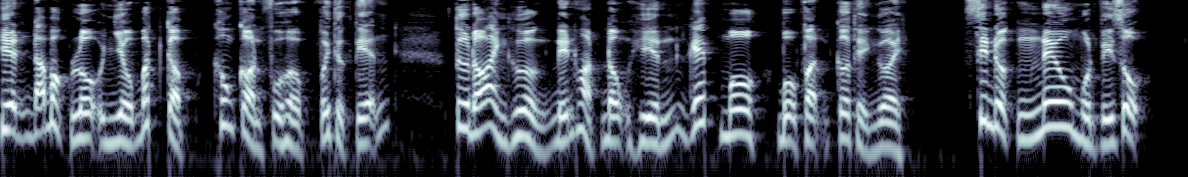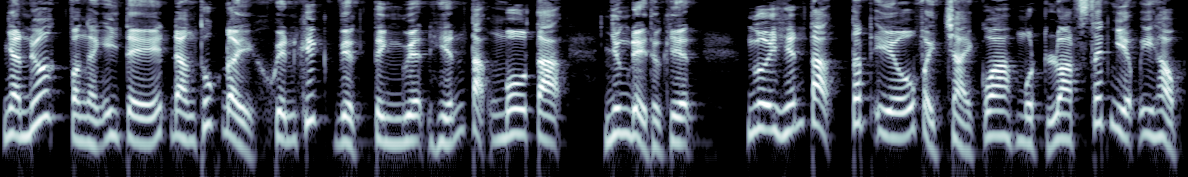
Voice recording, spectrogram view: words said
hiện đã bộc lộ nhiều bất cập không còn phù hợp với thực tiễn, từ đó ảnh hưởng đến hoạt động hiến ghép mô bộ phận cơ thể người. Xin được nêu một ví dụ. Nhà nước và ngành y tế đang thúc đẩy khuyến khích việc tình nguyện hiến tặng mô tạng, nhưng để thực hiện, người hiến tặng tất yếu phải trải qua một loạt xét nghiệm y học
